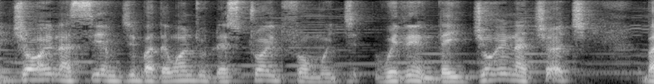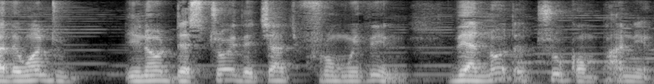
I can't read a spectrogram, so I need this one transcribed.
join a CMG, but they want to destroy it from within. They join a church, but they want to, you know, destroy the church from within. They are not a true companion.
